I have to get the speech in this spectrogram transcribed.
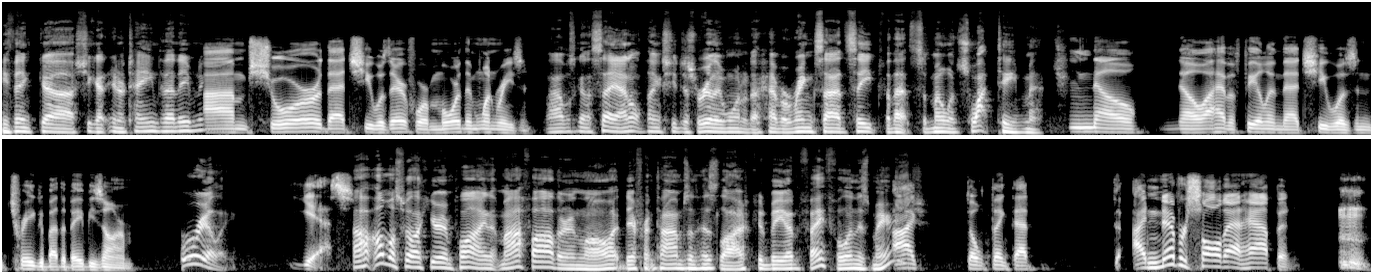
You think, uh, she got entertained that evening? I'm sure that she was there for more than one reason. I was going to say, I don't think she just really wanted to have a ringside seat for that Samoan SWAT team match. No, no, I have a feeling that she was intrigued by the baby's arm. Really? Yes. I almost feel like you're implying that my father in law at different times in his life could be unfaithful in his marriage. I don't think that I never saw that happen.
